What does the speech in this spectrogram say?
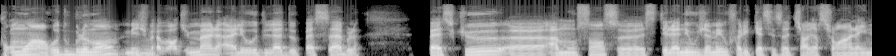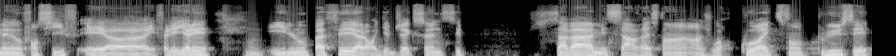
pour moi un redoublement, mais je vais avoir du mal à aller au-delà de passable parce que, euh, à mon sens, euh, c'était l'année ou jamais où il fallait casser sa tirelire sur un lineman offensif et euh, il fallait y aller. Mm. Et ils l'ont pas fait. Alors Gabe Jackson, c'est ça va, mais ça reste un, un joueur correct sans plus et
